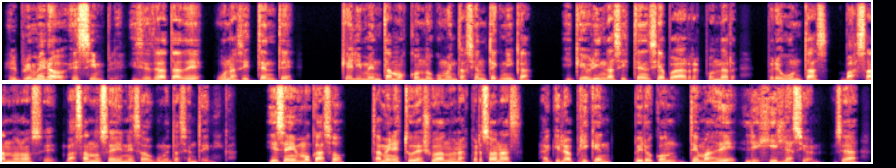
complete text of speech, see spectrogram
El primero es simple y se trata de un asistente que alimentamos con documentación técnica y que brinda asistencia para responder preguntas eh, basándose en esa documentación técnica. Y ese mismo caso, también estuve ayudando a unas personas a que lo apliquen, pero con temas de legislación, o sea,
